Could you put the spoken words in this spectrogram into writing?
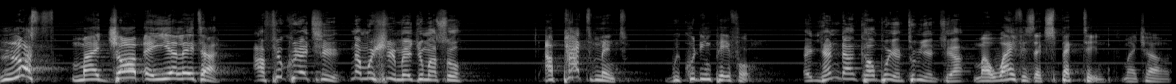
Lost my job a year later. Afe koro akyi na mo adwuma so. Apartment we couldn't pay for. Ɛnyɛn dan kan po yɛn tum yɛn tua. My wife is expecting my child.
